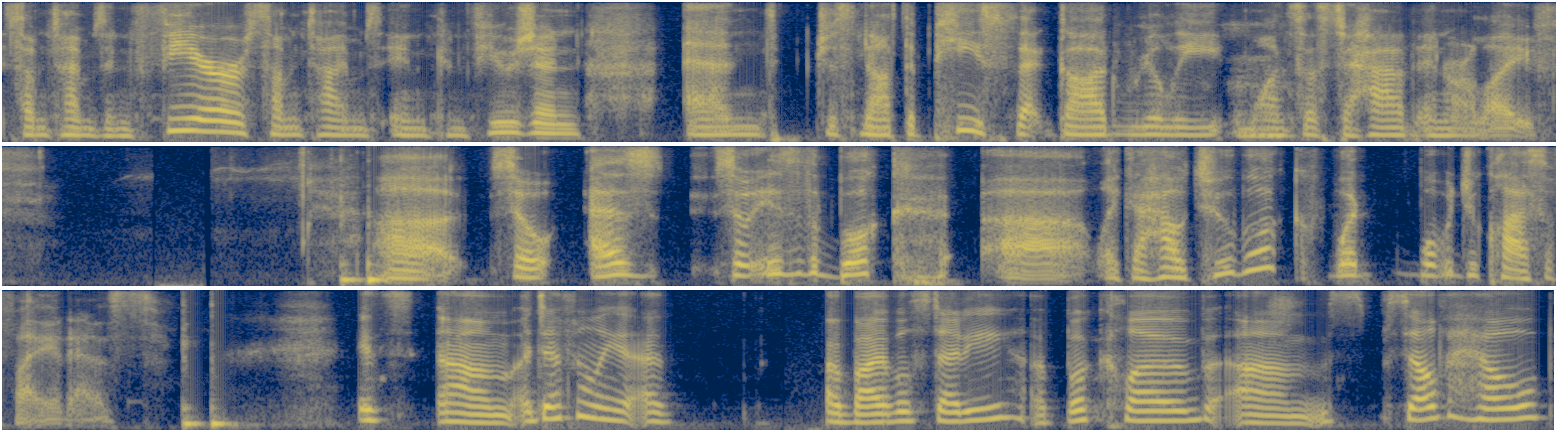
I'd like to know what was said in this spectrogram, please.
sometimes in fear sometimes in confusion and just not the peace that god really wants us to have in our life uh, so as so is the book uh, like a how-to book what what would you classify it as It's um, a- definitely a a Bible study, a book club, um, self help,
